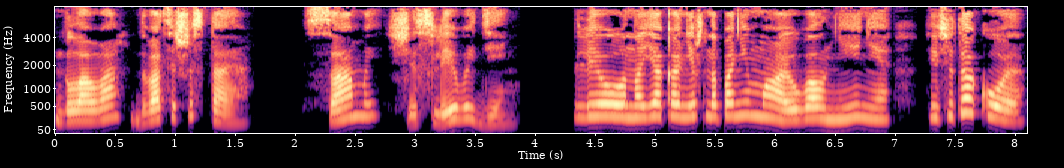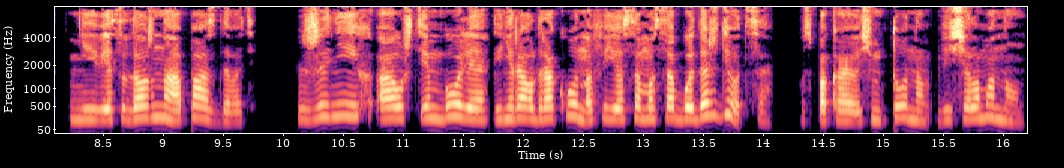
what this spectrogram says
Глава двадцать шестая. Самый счастливый день. Леона, я, конечно, понимаю волнение и все такое. Невеста должна опаздывать. Жених, а уж тем более генерал Драконов ее, само собой, дождется. Успокаивающим тоном вещала Манон.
